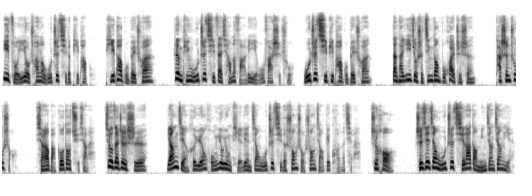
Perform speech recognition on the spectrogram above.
一左一右穿了吴知奇的琵琶骨。琵琶骨被穿，任凭吴知奇再强的法力也无法使出。吴知奇琵琶骨被穿，但他依旧是金刚不坏之身。他伸出手，想要把钩刀取下来。就在这时，杨戬和袁弘又用铁链将吴知奇的双手双脚给捆了起来，之后直接将吴知奇拉到岷江江眼，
